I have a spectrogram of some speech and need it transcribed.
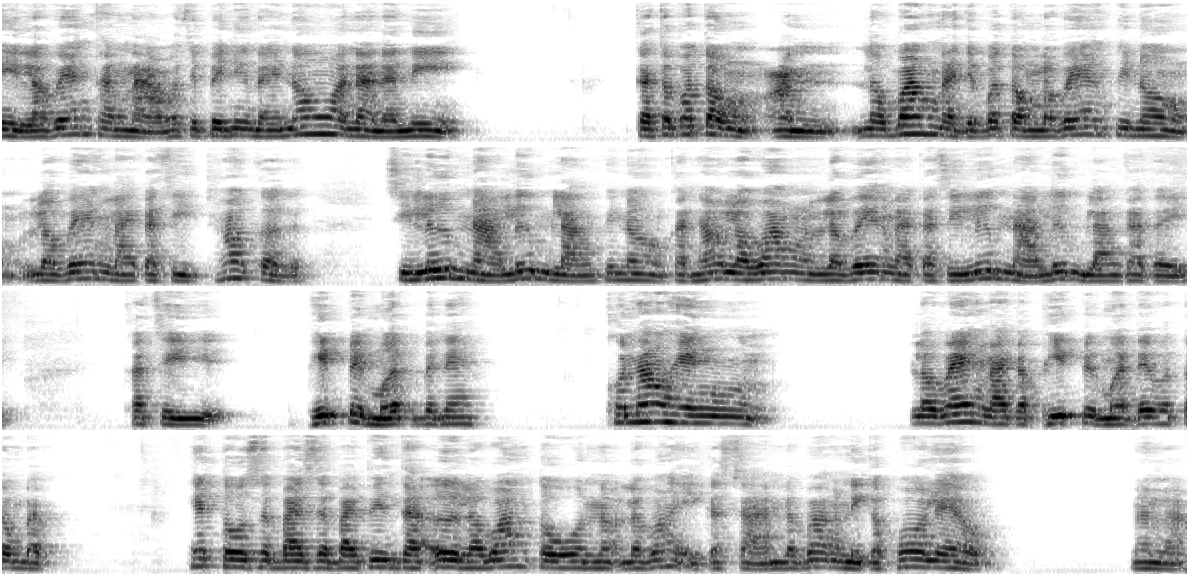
นี่ระแวงทางหนาว่าจะเป็นยังไงน้อนั่นน่ะนี่ ก็ต้องบ่ต้องอันระวังน่ะจะบ่ต้องระแวงพี่น้องระแวงหลายก็สิเฮาก็สิลืมหน้าลืมหลังพี่น้องกันเฮาระวังระแวงหลายก็สิลืมหน้าลืมหลังก็ได้ก็สิผิดไปหมดไปแน่คนเฮาแฮงระแวงหลายก็ผิดไปหมดได้ว่าต้องแบบเฮ็ดโตสบายสบายเพียงแต่เออระวังโตเนาะระวังเอกสารระวังนนี่ก็พอแล้ว นั่นล่ะ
